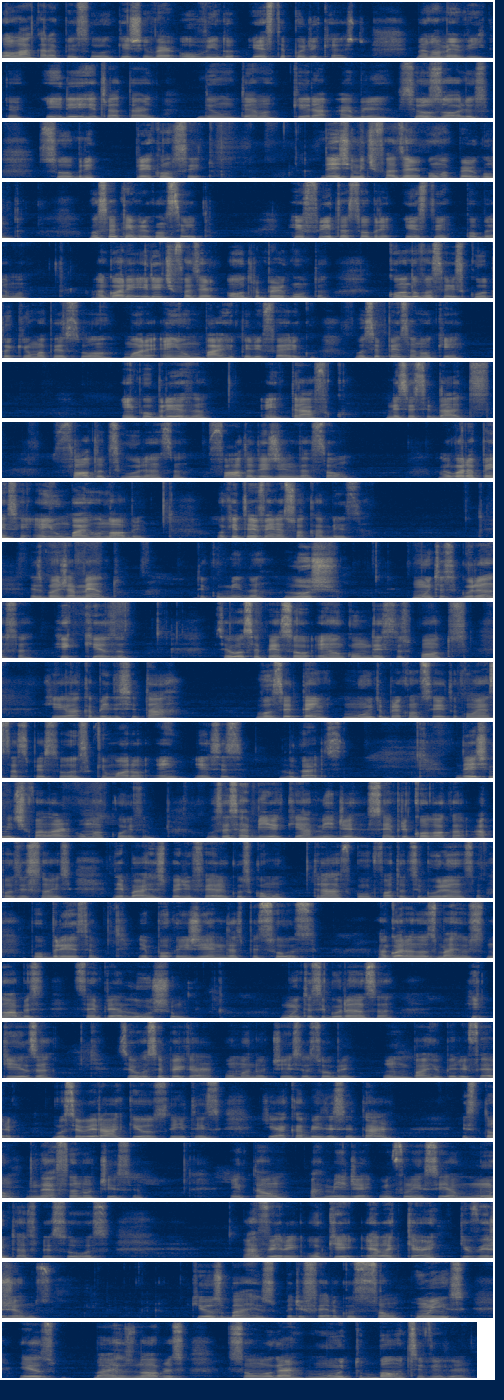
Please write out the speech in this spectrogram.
Olá, cara pessoa que estiver ouvindo este podcast. Meu nome é Victor e irei retratar de um tema que irá abrir seus olhos sobre preconceito. Deixe-me te fazer uma pergunta. Você tem preconceito? Reflita sobre este problema. Agora irei te fazer outra pergunta. Quando você escuta que uma pessoa mora em um bairro periférico, você pensa no quê? Em pobreza, em tráfico, necessidades, falta de segurança, falta de higienização? Agora pense em um bairro nobre. O que te vem na sua cabeça? Esbanjamento de comida, luxo, muita segurança, riqueza. Se você pensou em algum desses pontos que eu acabei de citar, você tem muito preconceito com essas pessoas que moram em esses lugares. Deixe-me te falar uma coisa. Você sabia que a mídia sempre coloca a posições de bairros periféricos como tráfico, falta de segurança, pobreza e pouca higiene das pessoas? Agora nos bairros nobres sempre é luxo, muita segurança, riqueza se você pegar uma notícia sobre um bairro periférico, você verá que os itens que acabei de citar estão nessa notícia. Então, a mídia influencia muitas pessoas a verem o que ela quer que vejamos. Que os bairros periféricos são ruins e os bairros nobres são um lugar muito bom de se viver.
